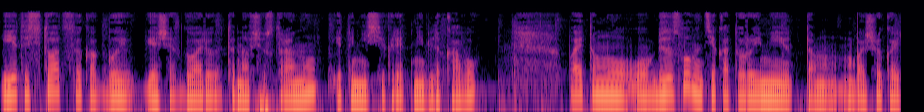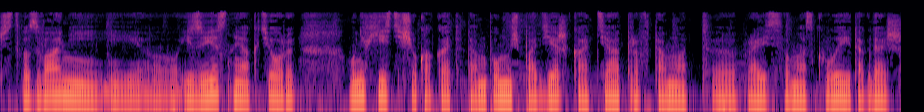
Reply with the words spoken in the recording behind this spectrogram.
И эта ситуация, как бы, я сейчас говорю, это на всю страну, это не секрет ни для кого. Поэтому, безусловно, те, которые имеют там большое количество званий и э, известные актеры, у них есть еще какая-то там помощь, поддержка от театров, там, от э, правительства Москвы и так дальше.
